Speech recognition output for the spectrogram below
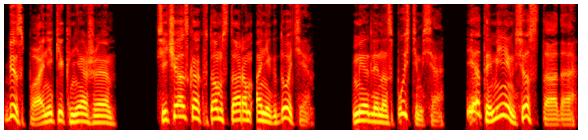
«Без паники, княже. Сейчас, как в том старом анекдоте, медленно спустимся и отымеем все стадо».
